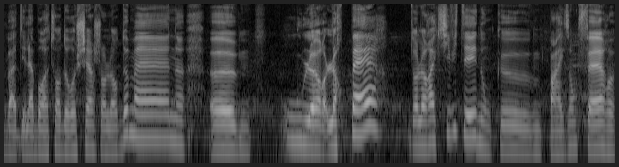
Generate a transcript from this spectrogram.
bah, des laboratoires de recherche dans leur domaine ou leurs leur pairs dans leur activité. Donc, par exemple, faire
